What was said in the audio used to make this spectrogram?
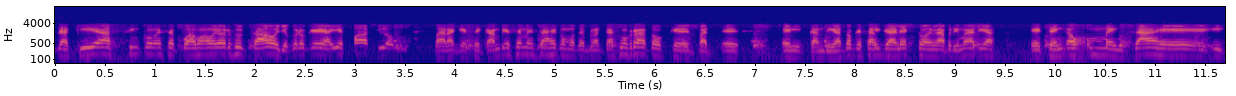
de aquí a cinco meses podamos ver los resultados. Yo creo que hay espacio para que se cambie ese mensaje, como te planteé hace un rato, que el, eh, el candidato que salga electo en la primaria eh, tenga un mensaje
